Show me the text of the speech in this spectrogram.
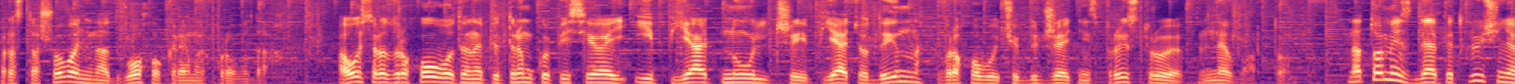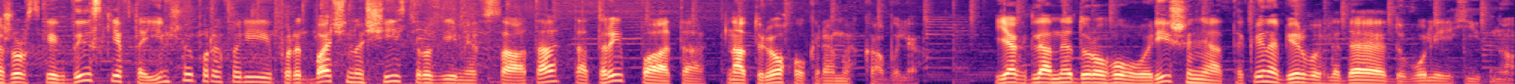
розташовані на двох окремих проводах. А ось розраховувати на підтримку PCIe 5.0 чи 5.1, враховуючи бюджетність пристрою, не варто. Натомість для підключення жорстких дисків та іншої периферії передбачено 6 роз'ємів SATA та 3 PATA на трьох окремих кабелях. Як для недорогого рішення, такий набір виглядає доволі гідно.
